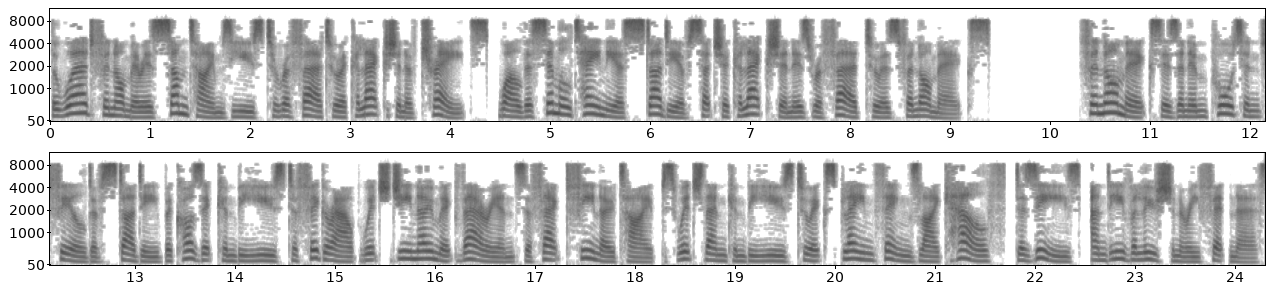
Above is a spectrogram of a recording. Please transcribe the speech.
the word phenome is sometimes used to refer to a collection of traits, while the simultaneous study of such a collection is referred to as phenomics. Phenomics is an important field of study because it can be used to figure out which genomic variants affect phenotypes which then can be used to explain things like health, disease, and evolutionary fitness.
